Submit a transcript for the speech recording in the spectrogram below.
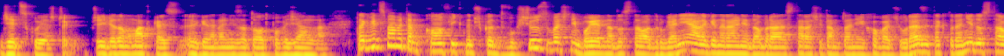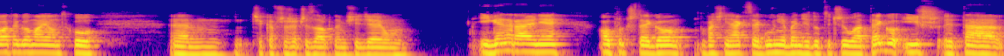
dziecku jeszcze. Czyli wiadomo, matka jest generalnie za to odpowiedzialna. Tak więc mamy tam konflikt na przykład dwóch sióstr właśnie, bo jedna dostała, druga nie, ale generalnie dobra, stara się tamta nie chować urazy, ta, która nie dostała tego majątku. Ciekawsze rzeczy za oknem się dzieją. I generalnie oprócz tego właśnie akcja głównie będzie dotyczyła tego, iż ta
